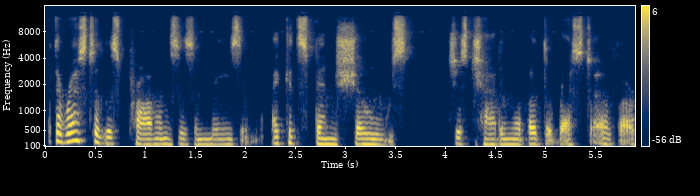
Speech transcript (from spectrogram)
But the rest of this province is amazing. I could spend shows just chatting about the rest of our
